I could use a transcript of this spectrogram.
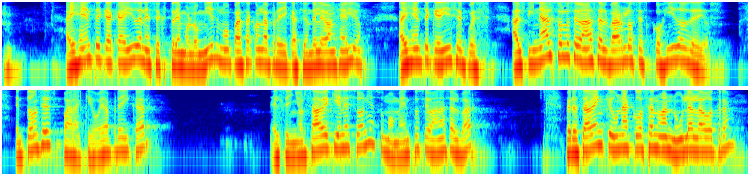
Hay gente que ha caído en ese extremo. Lo mismo pasa con la predicación del Evangelio. Hay gente que dice, pues al final solo se van a salvar los escogidos de Dios. Entonces, ¿para qué voy a predicar? El Señor sabe quiénes son y en su momento se van a salvar. Pero ¿saben que una cosa no anula la otra?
